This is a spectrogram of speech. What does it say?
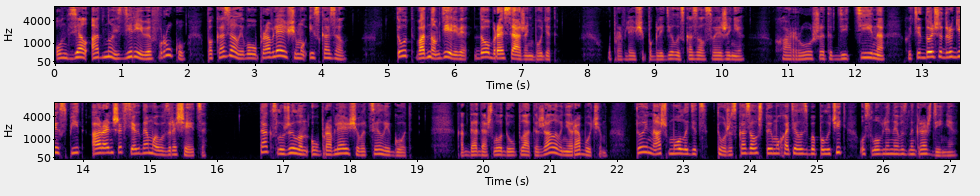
он взял одно из деревьев в руку, показал его управляющему и сказал, «Тут, в одном дереве, добрая сажень будет». Управляющий поглядел и сказал своей жене, «Хорош этот детина, хоть и дольше других спит, а раньше всех домой возвращается». Так служил он у управляющего целый год. Когда дошло до уплаты жалования рабочим, то и наш молодец тоже сказал, что ему хотелось бы получить условленное вознаграждение.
